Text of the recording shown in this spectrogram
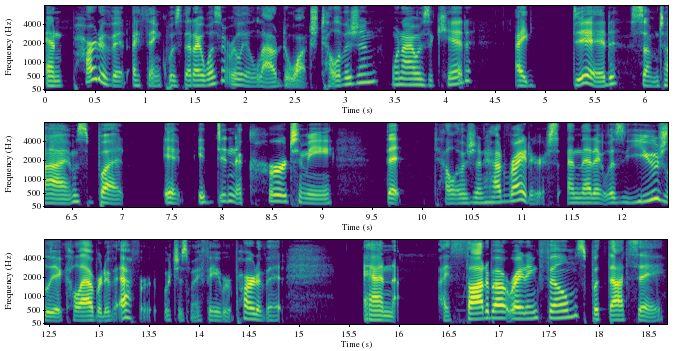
And part of it, I think, was that I wasn't really allowed to watch television when I was a kid. I did sometimes, but it, it didn't occur to me that television had writers and that it was usually a collaborative effort, which is my favorite part of it. And I thought about writing films, but that's a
